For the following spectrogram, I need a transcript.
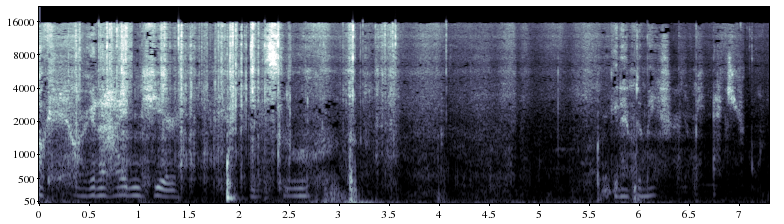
Okay, we're here. Let's move. We're gonna have to make sure to be extra quiet.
